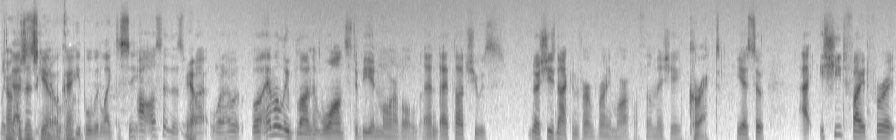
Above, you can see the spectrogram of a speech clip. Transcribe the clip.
Like John that's, Krasinski, you know, who okay. people would like to see. I'll, I'll say this. Yeah. What, I, what I would. Well, Emily Blunt wants to be in Marvel, and I thought she was. No, she's not confirmed for any Marvel film, is she? Correct. Yeah, so I, she'd fight for it.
